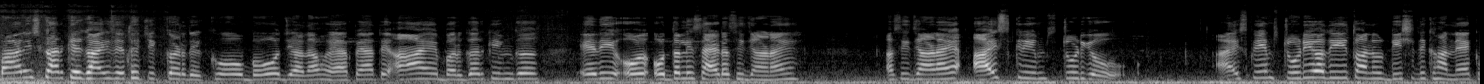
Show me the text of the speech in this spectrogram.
ਬਾਰਿਸ਼ ਕਰਕੇ ਗਾਇਜ਼ ਇੱਥੇ ਚਿੱਕੜ ਦੇਖੋ, ਬਹੁਤ ਜ਼ਿਆਦਾ ਹੋਇਆ ਪਿਆ ਤੇ ਆ ਹੈ 버ਗਰ ਕਿੰਗ ਇਹਦੀ ਉਧਰਲੀ ਸਾਈਡ ਅਸੀਂ ਜਾਣਾ ਹੈ ਅਸੀਂ ਜਾਣਾ ਹੈ ice cream studio ice cream studio ਦੀ ਤੁਹਾਨੂੰ ਡਿਸ਼ ਦਿਖਾਣੇ ਇੱਕ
